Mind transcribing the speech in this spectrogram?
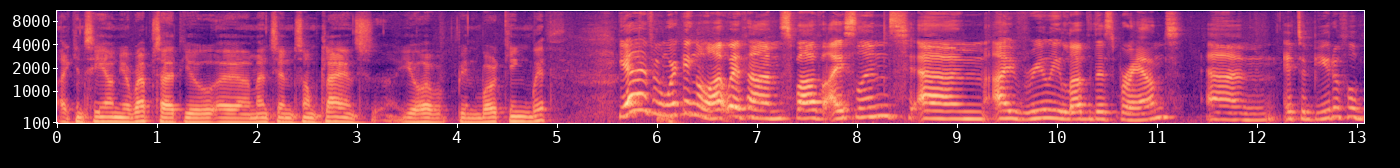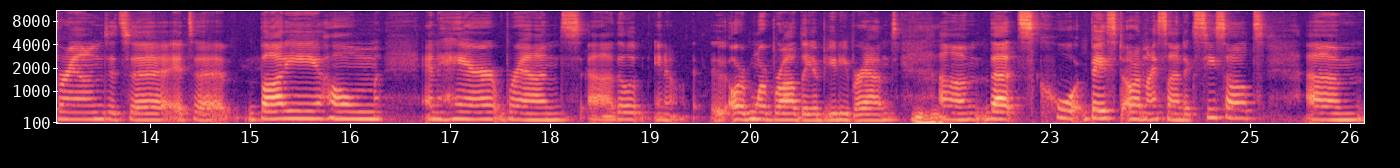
I can see on your website you uh, mentioned some clients you have been working with. Yeah, I've been working a lot with um, Spa of Iceland. Um, I really love this brand. Um, it's a beautiful brand. It's a it's a body, home, and hair brand. Uh, the you know, or more broadly, a beauty brand Mhm. um, that's co- based on Icelandic sea salt. Um,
